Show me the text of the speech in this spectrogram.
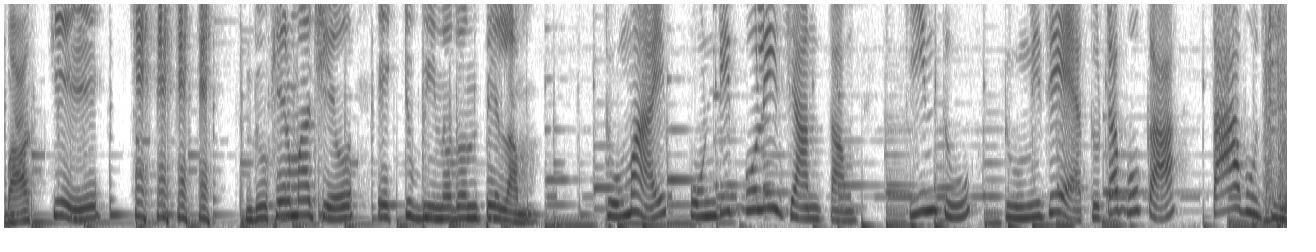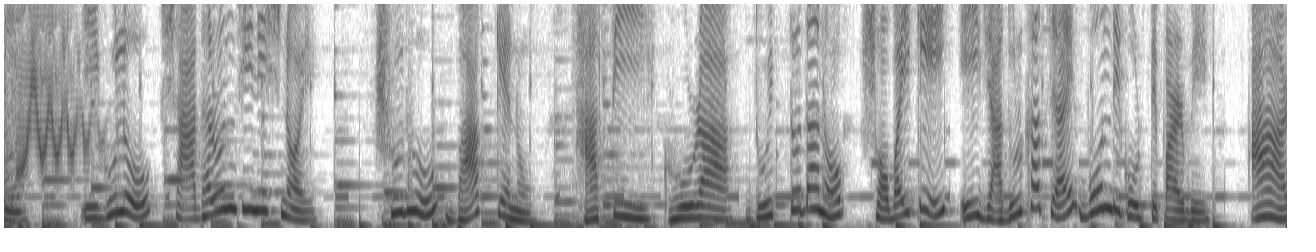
বাঘকে দুঃখের মাঝেও একটু বিনোদন পেলাম। তোমায় পণ্ডিত বলেই জানতাম, কিন্তু তুমি যে এতটা বোকা, তা বুঝিনি। এগুলো সাধারণ জিনিস নয়, শুধু বাঘ কেন? হাতি, ঘোড়া, দৈত্য দানব সবাইকেই এই জাদুর খাঁচায় বন্দি করতে পারবে। আর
